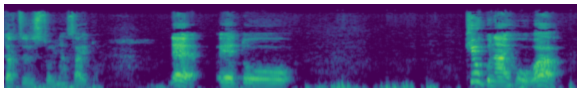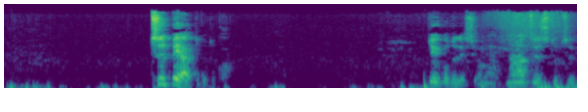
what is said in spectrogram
2つずつ取りなさいと。で、えっ、ー、と、清くない方は、2ペアってこと。っていうことですよね。7つずつと2。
